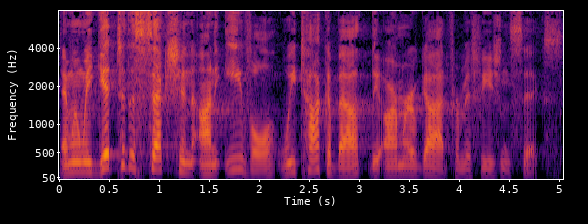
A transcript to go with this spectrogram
And when we get to the section on evil, we talk about the armor of God from Ephesians 6.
